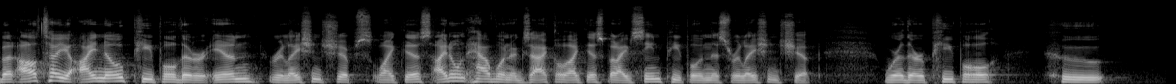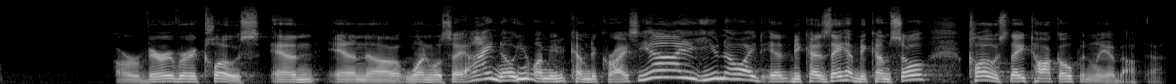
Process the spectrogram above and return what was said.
But I'll tell you, I know people that are in relationships like this. I don't have one exactly like this, but I've seen people in this relationship where there are people who are very, very close, and and uh, one will say, "I know you want me to come to Christ." Yeah, you know I because they have become so close. They talk openly about that.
